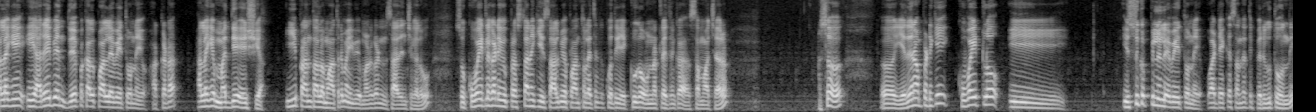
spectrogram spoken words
అలాగే ఈ అరేబియన్ ద్వీపకల్పాలు ఏవైతే ఉన్నాయో అక్కడ అలాగే మధ్య ఏషియా ఈ ప్రాంతాల్లో మాత్రమే ఇవి మనుగడను సాధించగలవు. సో కువైట్లో కూడా ఇవి ప్రస్తుతానికి ఈ సాల్మియా ప్రాంతంలో అయితే కొద్దిగా ఎక్కువగా ఉన్నట్లయితే ఇంకా సమాచారం. సో ఏదైనప్పటికీ కువైట్లో ఈ ఇసుక పిల్లులు ఏవైతే ఉన్నాయో వాటి యొక్క సంతతి పెరుగుతూ ఉంది.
